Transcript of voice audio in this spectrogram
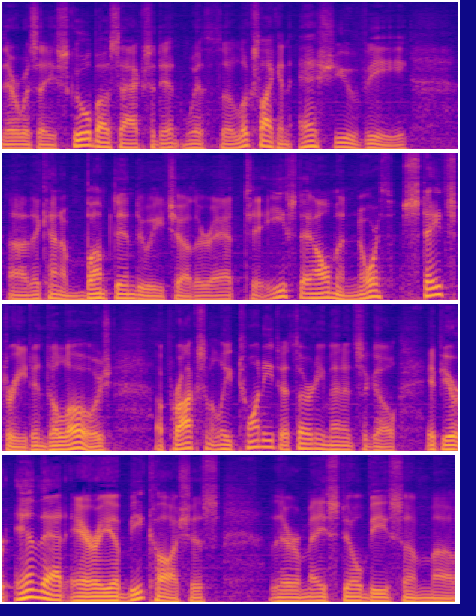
there was a school bus accident with uh, looks like an SUV. Uh, they kind of bumped into each other at East Elm and North State Street in Desloge approximately 20 to 30 minutes ago. If you're in that area, be cautious. There may still be some uh,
